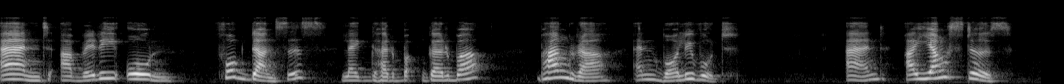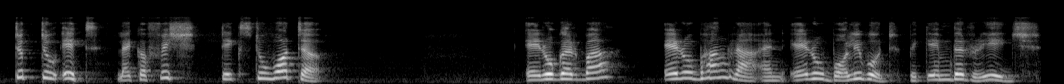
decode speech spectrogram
and our very own folk dances like Garba, Garba Bhangra, and Bollywood. And our youngsters took to it like a fish takes to water. Aero Garba, Aero Bhangra, and Aero Bollywood became the rage.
